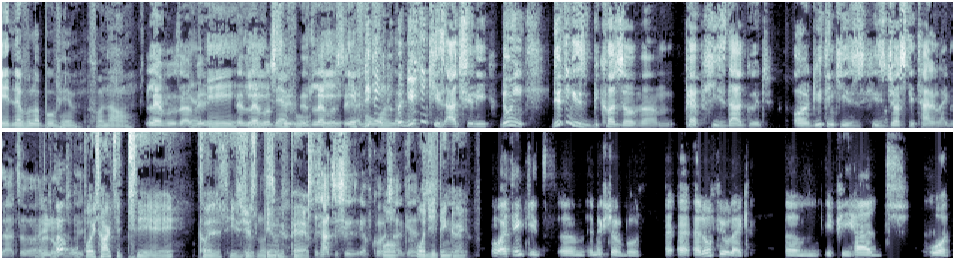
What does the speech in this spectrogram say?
a level above him for now. levels, I Yeah, mean. a- There's a levels to level, there's levels a- to a. Do you think one but do you think he's actually doing do you think it's because of um Pep he's that good? Or do you think he's he's just a talent like that? Or I don't know. Well, what to say. But it's hard to say because he's just no playing with Pep. It's hard to say, of course, I Well, guess. what do you think, right? oh, I think it's um, a mixture of both. I, I, I don't feel like um, if he had what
